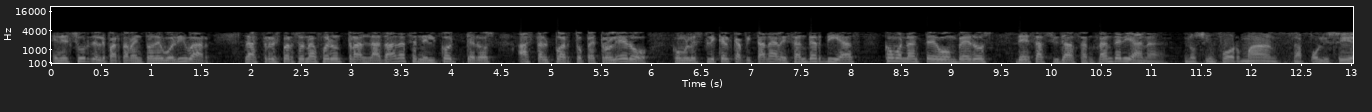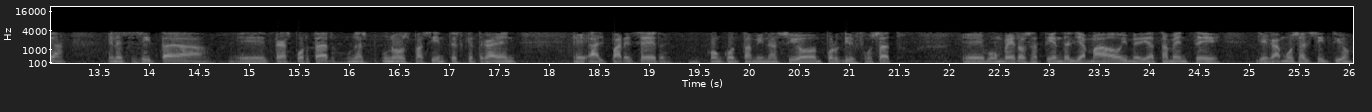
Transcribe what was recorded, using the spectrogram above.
en el sur del departamento de Bolívar. Las tres personas fueron trasladadas en helicópteros hasta el puerto petrolero, como lo explica el capitán Alexander Díaz, comandante de bomberos de esa ciudad santanderiana. Nos informan la policía que necesita eh, transportar unos pacientes que traen eh, al parecer con contaminación por glifosato. Eh, bomberos atiende el llamado, inmediatamente llegamos al sitio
